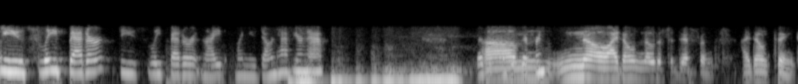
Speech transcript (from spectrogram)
do you sleep better? Do you sleep better at night when you don't have your nap? Does um, make a difference? No, I don't notice a difference. I don't think.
